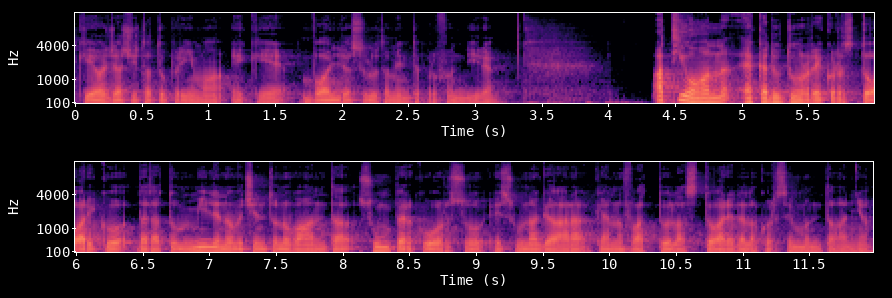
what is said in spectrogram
che ho già citato prima e che voglio assolutamente approfondire. A Tion è caduto un record storico datato 1990 su un percorso e su una gara che hanno fatto la storia della corsa in montagna.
